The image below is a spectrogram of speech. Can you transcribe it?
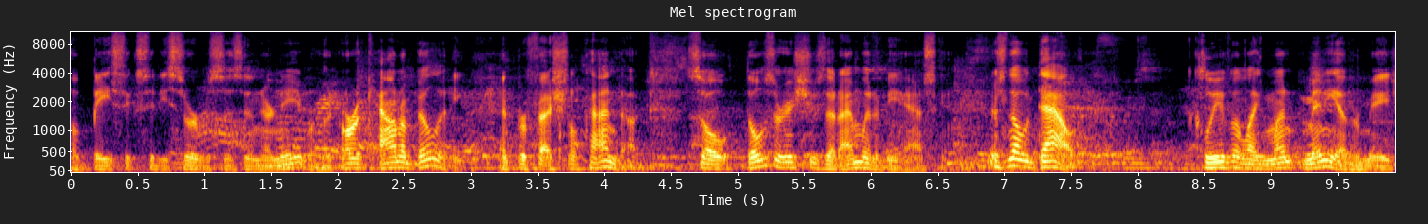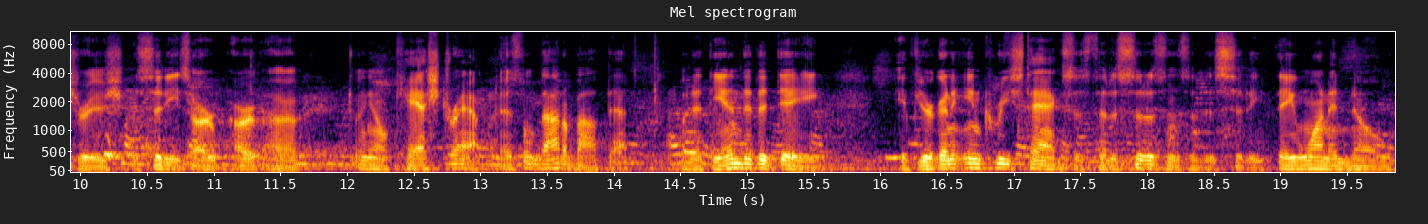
of basic city services in their neighborhood or accountability and professional conduct? So those are issues that I'm going to be asking. There's no doubt Cleveland, like mon- many other major ish- cities, are, are uh, you know, cash strapped. There's no doubt about that. But at the end of the day, if you're going to increase taxes to the citizens of this city, they want to know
